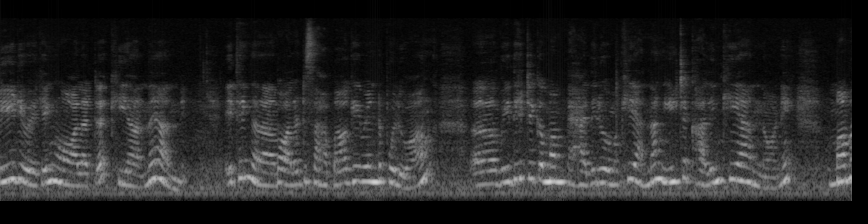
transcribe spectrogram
වීඩියෝ එකෙන් ඔයාලට කියන්න යන්නේ. ඉතිං ඔයාලට සහභාගී වෙන්න පුළුවන්. විදිටික මම පැහැදිලිවම කියන්නම්. ඊට කලින් කියන්න ඕනේ මම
